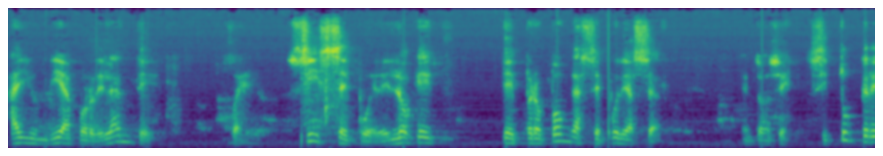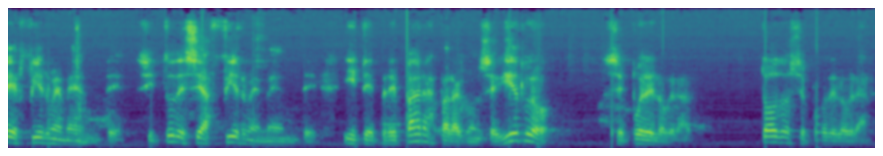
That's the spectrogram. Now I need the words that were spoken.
¿hay un día por delante? Bueno, sí se puede. Lo que te propongas se puede hacer. Entonces, si tú crees firmemente, si tú deseas firmemente y te preparas para conseguirlo, se puede lograr. Todo se puede lograr.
